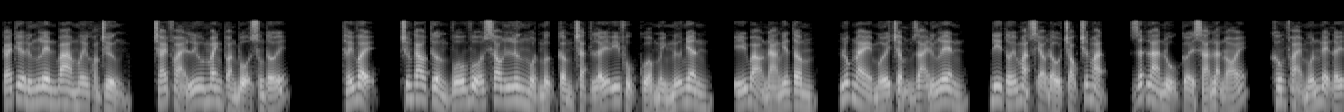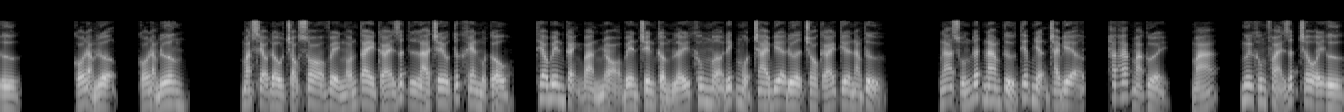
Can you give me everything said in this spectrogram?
cái kia đứng lên ba mươi khoảng trường, trái phải lưu manh toàn bộ xông tới. Thấy vậy, trương cao tưởng vỗ vỗ sau lưng một mực cầm chặt lấy y phục của mình nữ nhân, ý bảo nàng yên tâm, lúc này mới chậm rãi đứng lên, đi tới mặt sẹo đầu chọc trước mặt rất là nụ cười sán lạn nói, không phải muốn nệ đây ư. Có đảm lượng, có đảm đương. Mặt sẹo đầu chọc so về ngón tay cái rất là trêu tức khen một câu, theo bên cạnh bàn nhỏ bên trên cầm lấy không mở đích một chai bia đưa cho cái kia nam tử. Ngã xuống đất nam tử tiếp nhận chai bia, hắc hắc mà cười, má, ngươi không phải rất châu ấy ư,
